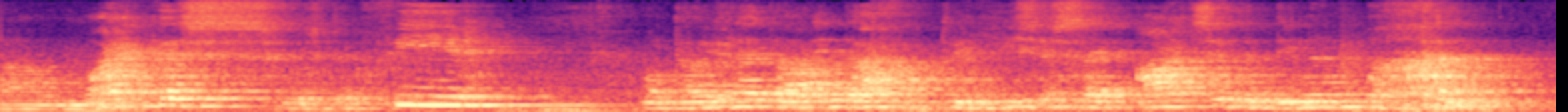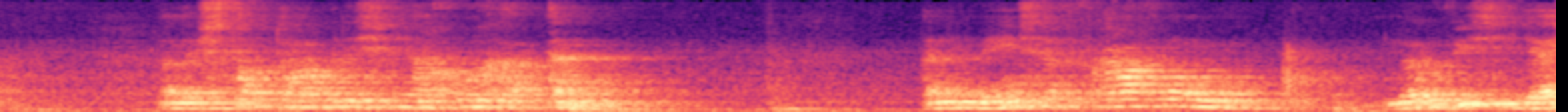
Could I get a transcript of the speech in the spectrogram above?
Um Markus hoofstuk 4. Onthou julle daardie dag toe Jesus sy aardse bediening begin? En hy stap daar by die sinagoge in. En die mense vra vir hom: "Nou wie's jy?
